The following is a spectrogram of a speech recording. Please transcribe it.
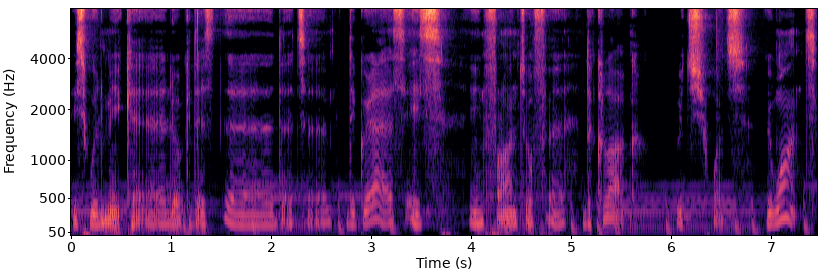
this will make a look that, that the grass is in front of the clock which what we want.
